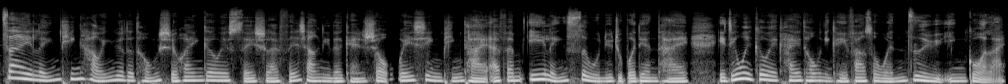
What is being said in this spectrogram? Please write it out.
在聆听好音乐的同时，欢迎各位随时来分享你的感受。微信平台 FM 一零四五女主播电台已经为各位开通，你可以发送文字语音过来，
